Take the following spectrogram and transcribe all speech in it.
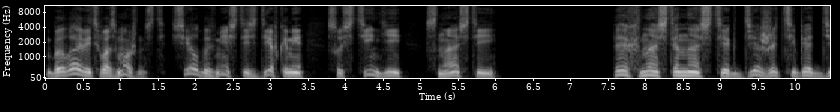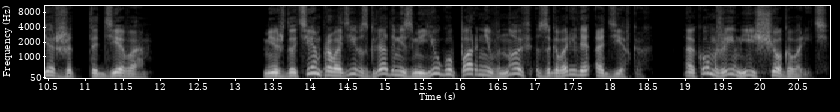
Была ведь возможность, сел бы вместе с девками, с Устиньей, с Настей. Эх, Настя, Настя, где же тебя держит-то дева? Между тем, проводив взглядами змеюгу, парни вновь заговорили о девках. О ком же им еще говорить?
